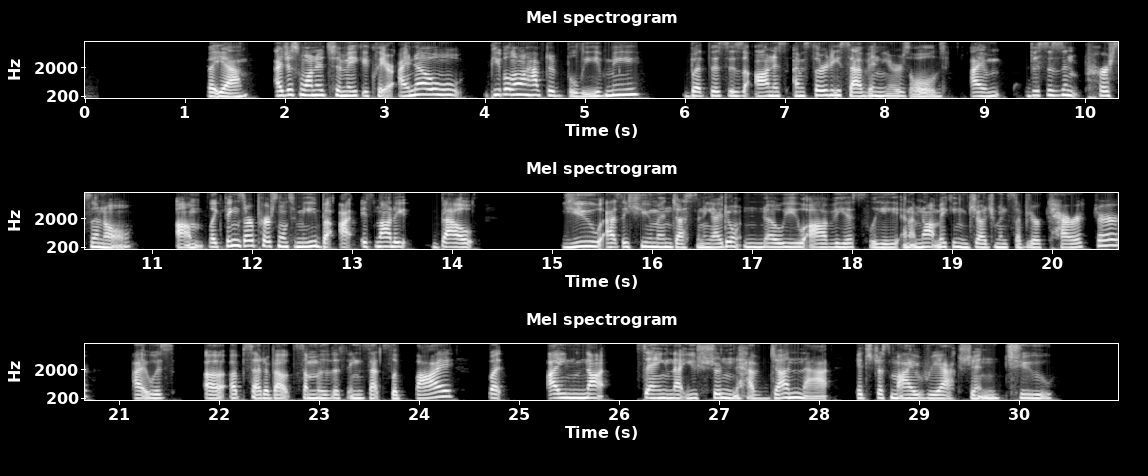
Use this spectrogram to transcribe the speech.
but yeah, I just wanted to make it clear. I know people don't have to believe me, but this is honest. I'm 37 years old. I'm this isn't personal. Um like things are personal to me, but I, it's not a, about you as a human destiny. I don't know you obviously, and I'm not making judgments of your character. I was uh, upset about some of the things that slipped by, but I'm not saying that you shouldn't have done that. It's just my reaction to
